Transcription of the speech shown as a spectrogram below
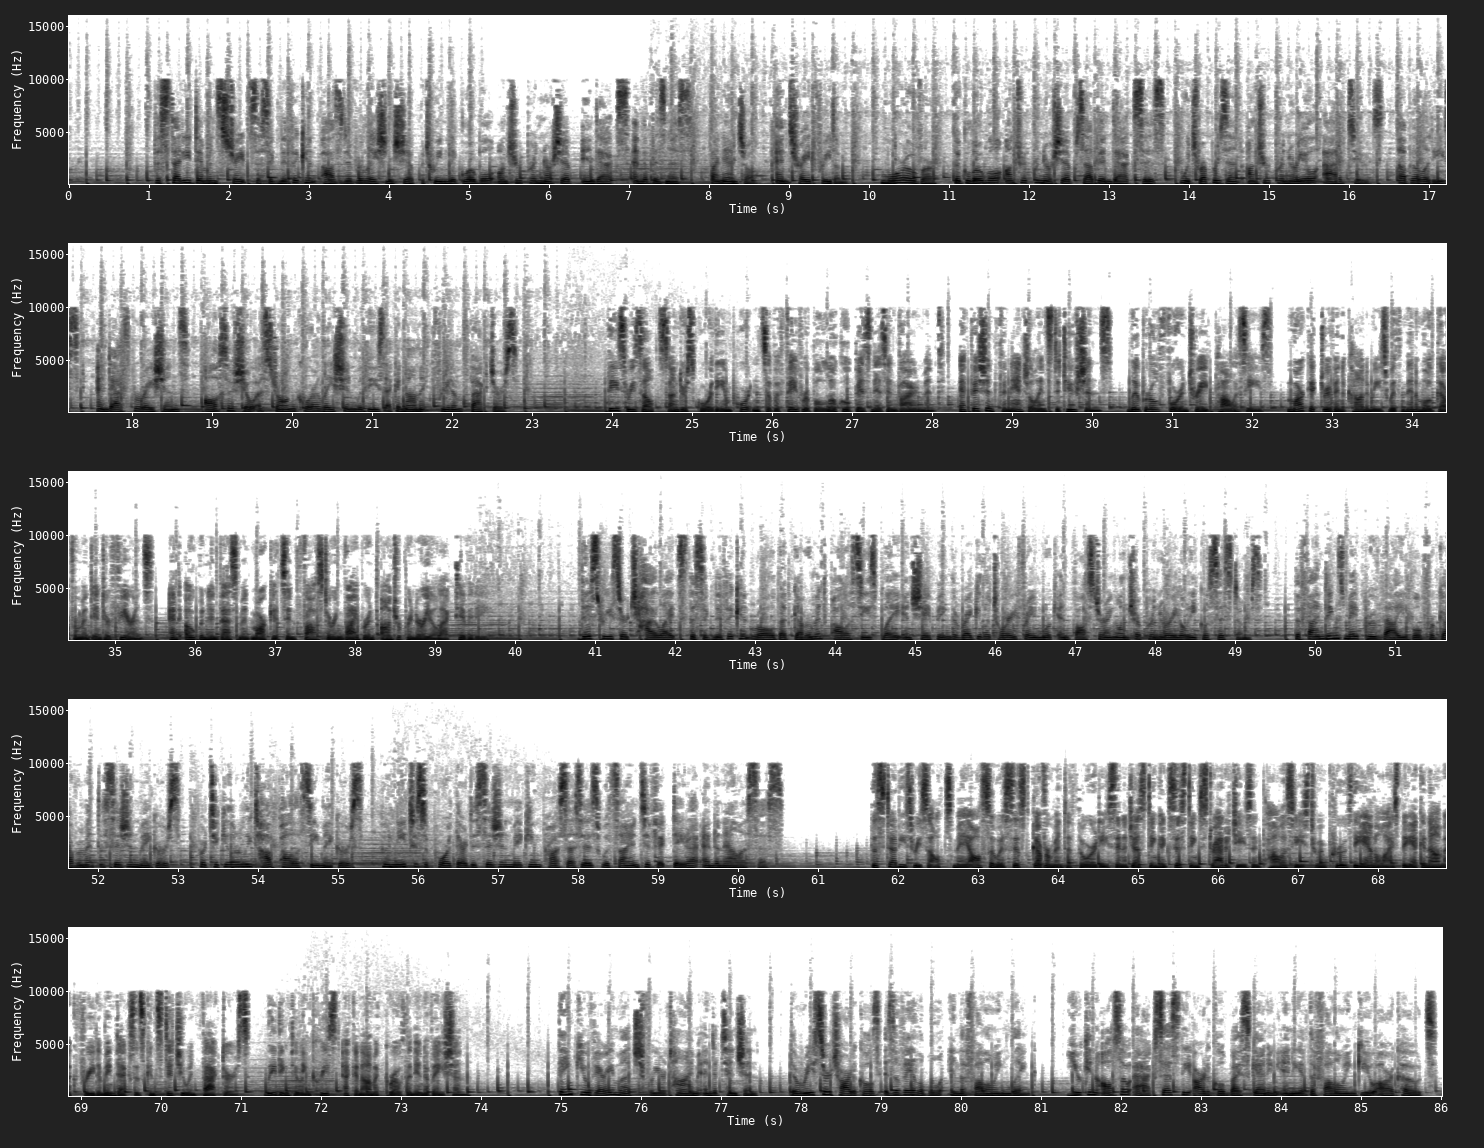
The study demonstrates a significant positive relationship between the Global Entrepreneurship Index and the business, financial, and trade freedom. Moreover, the Global Entrepreneurship Subindexes, which represent entrepreneurial attitudes, abilities, and aspirations, also show a strong correlation with these economic freedom factors. These results underscore the importance of a favorable local business environment, efficient financial institutions, liberal foreign trade policies, market driven economies with minimal government interference, and open investment markets in fostering vibrant entrepreneurial activity. This research highlights the significant role that government policies play in shaping the regulatory framework and fostering entrepreneurial ecosystems. The findings may prove valuable for government decision makers, particularly top policymakers, who need to support their decision making processes with scientific data and analysis. The study's results may also assist government authorities in adjusting existing strategies and policies to improve the analyze the Economic Freedom Index's constituent factors, leading to increased economic growth and innovation. Thank you very much for your time and attention. The research articles is available in the following link. You can also access the article by scanning any of the following QR codes.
